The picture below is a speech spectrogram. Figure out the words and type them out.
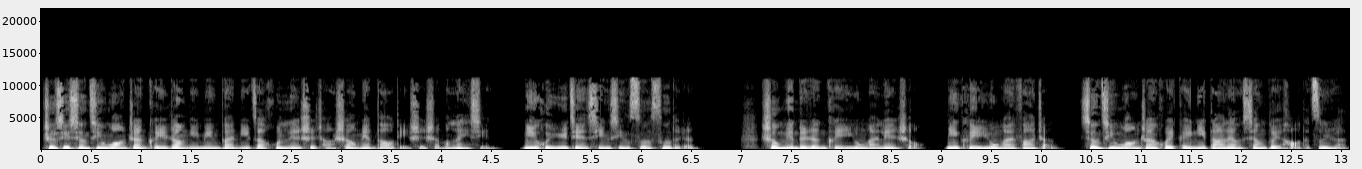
这些相亲网站可以让你明白你在婚恋市场上面到底是什么类型。你会遇见形形色色的人。上面的人可以用来练手，你可以用来发展。相亲网站会给你大量相对好的资源。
